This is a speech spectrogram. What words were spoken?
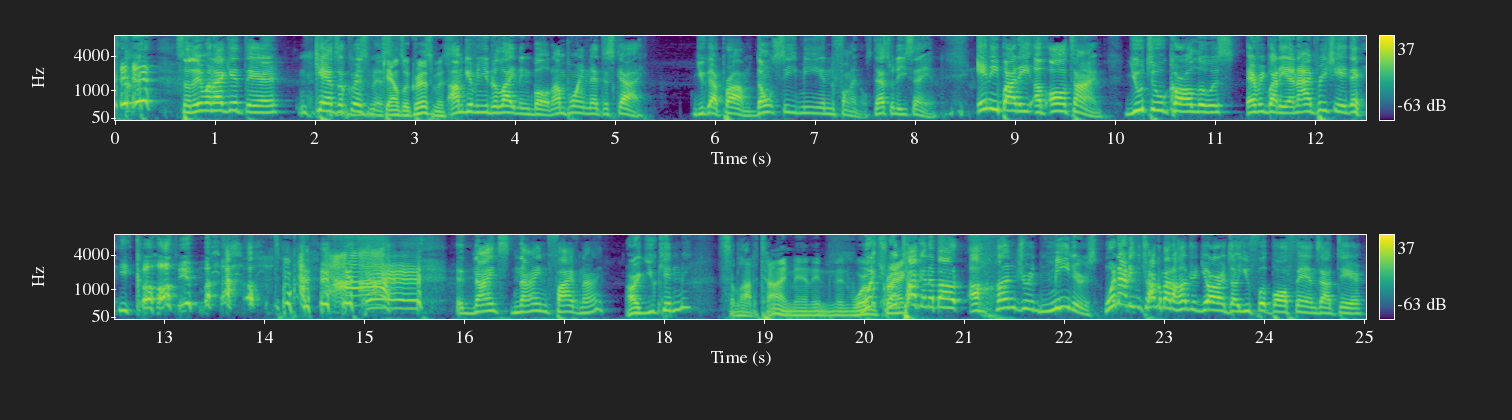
so then when I get there, cancel Christmas. Cancel Christmas. I'm giving you the lightning bolt. I'm pointing at the sky. You got problem. Don't see me in the finals. That's what he's saying. Anybody of all time, you two, Carl Lewis, everybody, and I appreciate that he called him out. nine nine five nine. Are you kidding me? it's a lot of time, man. In, in world We're, track. we're talking about a hundred meters. We're not even talking about a hundred yards. Are you football fans out there,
